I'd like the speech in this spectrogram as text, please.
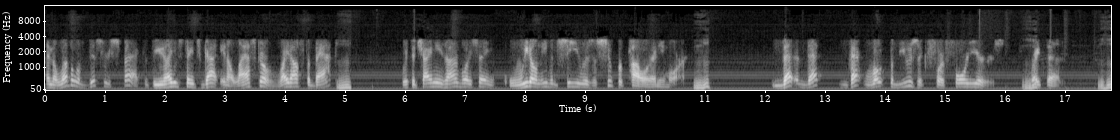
and the level of disrespect that the United States got in Alaska right off the bat, Mhm. with the Chinese envoy saying, "We don't even see you as a superpower anymore." hmm That that that wrote the music for four years, Mhm. right then. hmm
